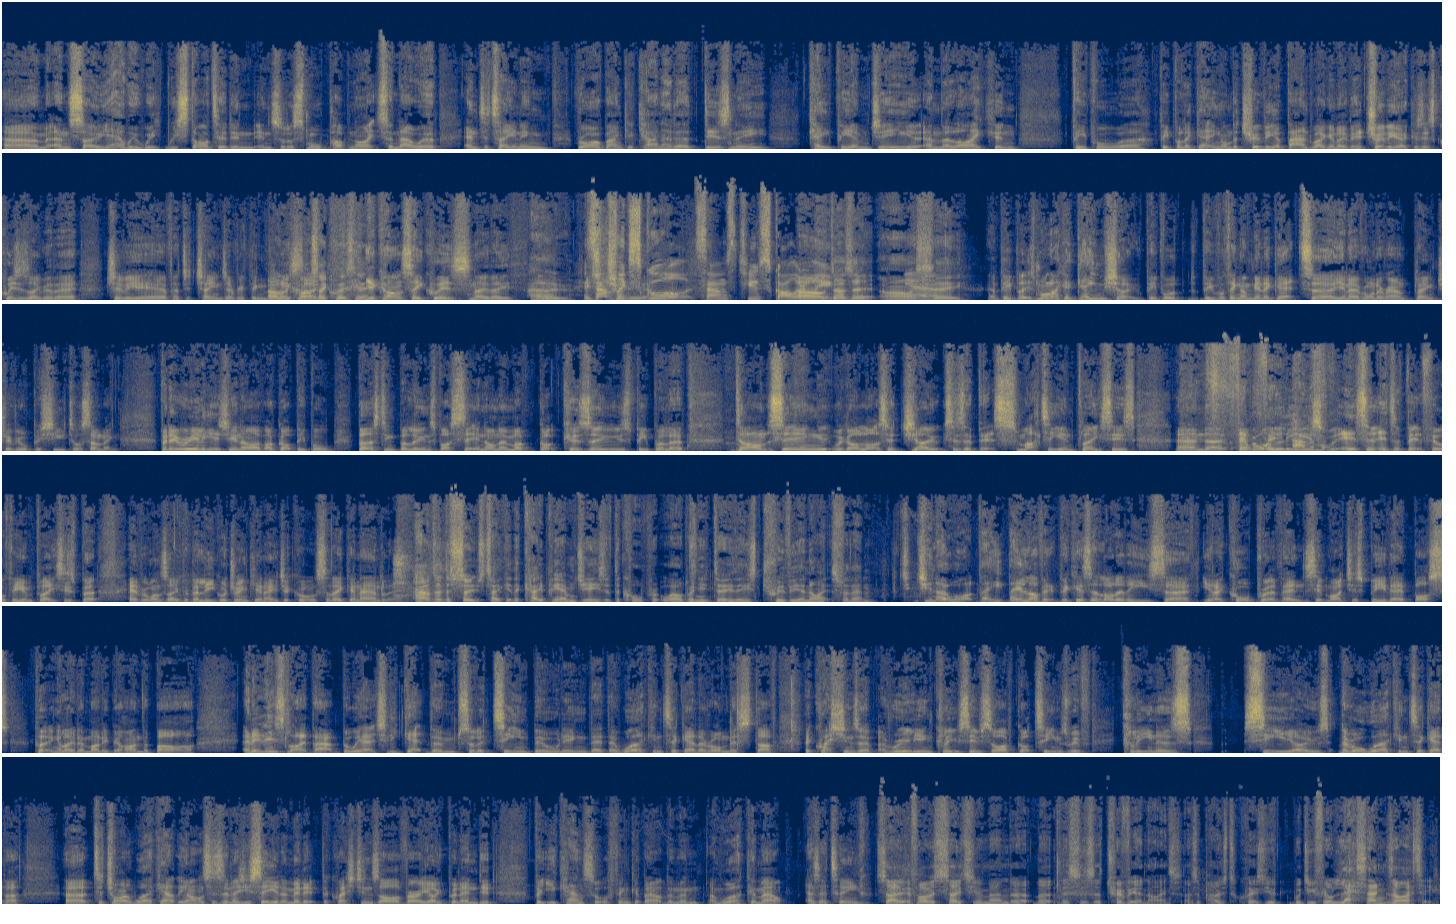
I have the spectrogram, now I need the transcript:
Um, and so yeah, we, we, we started in, in sort of small pub nights, and now we're entertaining Royal Bank of Canada, Disney, KPMG, and the like, and. People, uh, people are getting on the trivia bandwagon over here. Trivia because it's quizzes over there. Trivia here. I've had to change everything. That I saw. Oh, I you can't say quiz here? You can't say quiz. No, they. Oh. It it's sounds like school. It sounds too scholarly. Oh, does it? Oh, I see. And people, it's more like a game show. People, people think I'm going to get, uh, you know, everyone around playing Trivial Pursuit or something, but it really is. You know, I've, I've got people bursting balloons by sitting on them. I've got kazoos. People are dancing. We've got lots of jokes. It's a bit smutty in places, and uh, everyone leaves. animal. It's a, it's a bit filthy in places, but everyone's over the legal drinking age, of course, so they can handle it. How do the suits take it, the KPMGs of the corporate world, when you do these trivia nights for them? Do- you know what they they love it because a lot of these uh, you know corporate events it might just be their boss putting a load of money behind the bar. And it is like that, but we actually get them sort of team building. They're, they're working together on this stuff. The questions are, are really inclusive. So I've got teams with cleaners, CEOs. They're all working together uh, to try and work out the answers. And as you see in a minute, the questions are very open ended, but you can sort of think about them and, and work them out as a team. So, if I was to say to you, Amanda, that this is a trivia night as opposed to quiz, you, would you feel less anxiety?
